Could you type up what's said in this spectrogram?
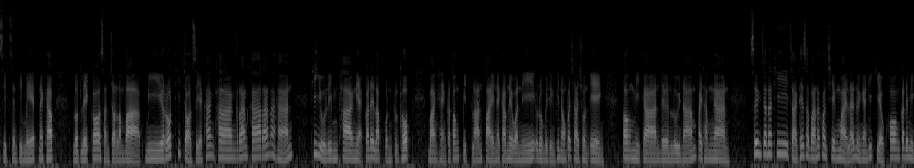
50 เซนติเมตรนะครับ รถเล็กก็สัญจรลำบาก มีรถที่จอดเสียข้างทาง ร้านค้าร้านอาหาร ที่อยู่ริมทางเนี่ยก็ได้รับผลกระทบ บางแห่งก็ต้องปิดร้านไปนะครับในวันนี้รวมไปถึงพี่น้องประชาชนเอง ต้องมีการเดินลุยน้ำไปทำงาน ซึ่งเจ้าหน้าที่จากเทศบาลนครเชียงใหม่และหน่วยงานที่เกี่ยวข้องก็ได้มี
